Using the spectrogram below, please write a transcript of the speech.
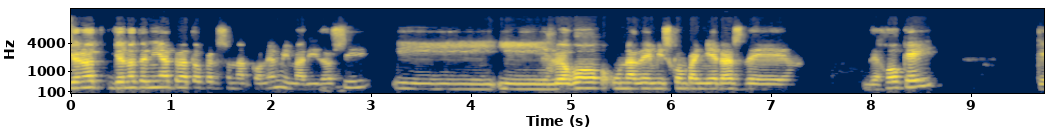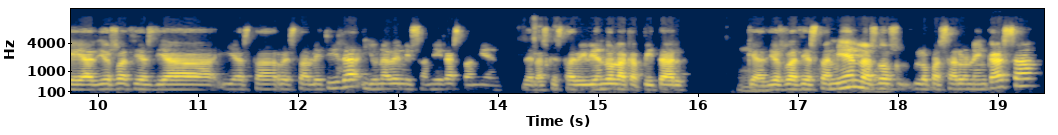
yo, no, yo no tenía trato personal con él, mi marido sí. Y, luego una de mis compañeras de, de hockey que a Dios gracias ya, ya está restablecida, y una de mis amigas también, de las que está viviendo en la capital, que a Dios gracias también, las dos lo pasaron en casa,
